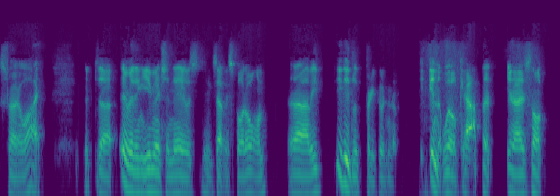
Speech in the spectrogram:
straight away. But uh, everything you mentioned there was exactly spot on. Um, he he did look pretty good in the, in the World Cup, but you know it's not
